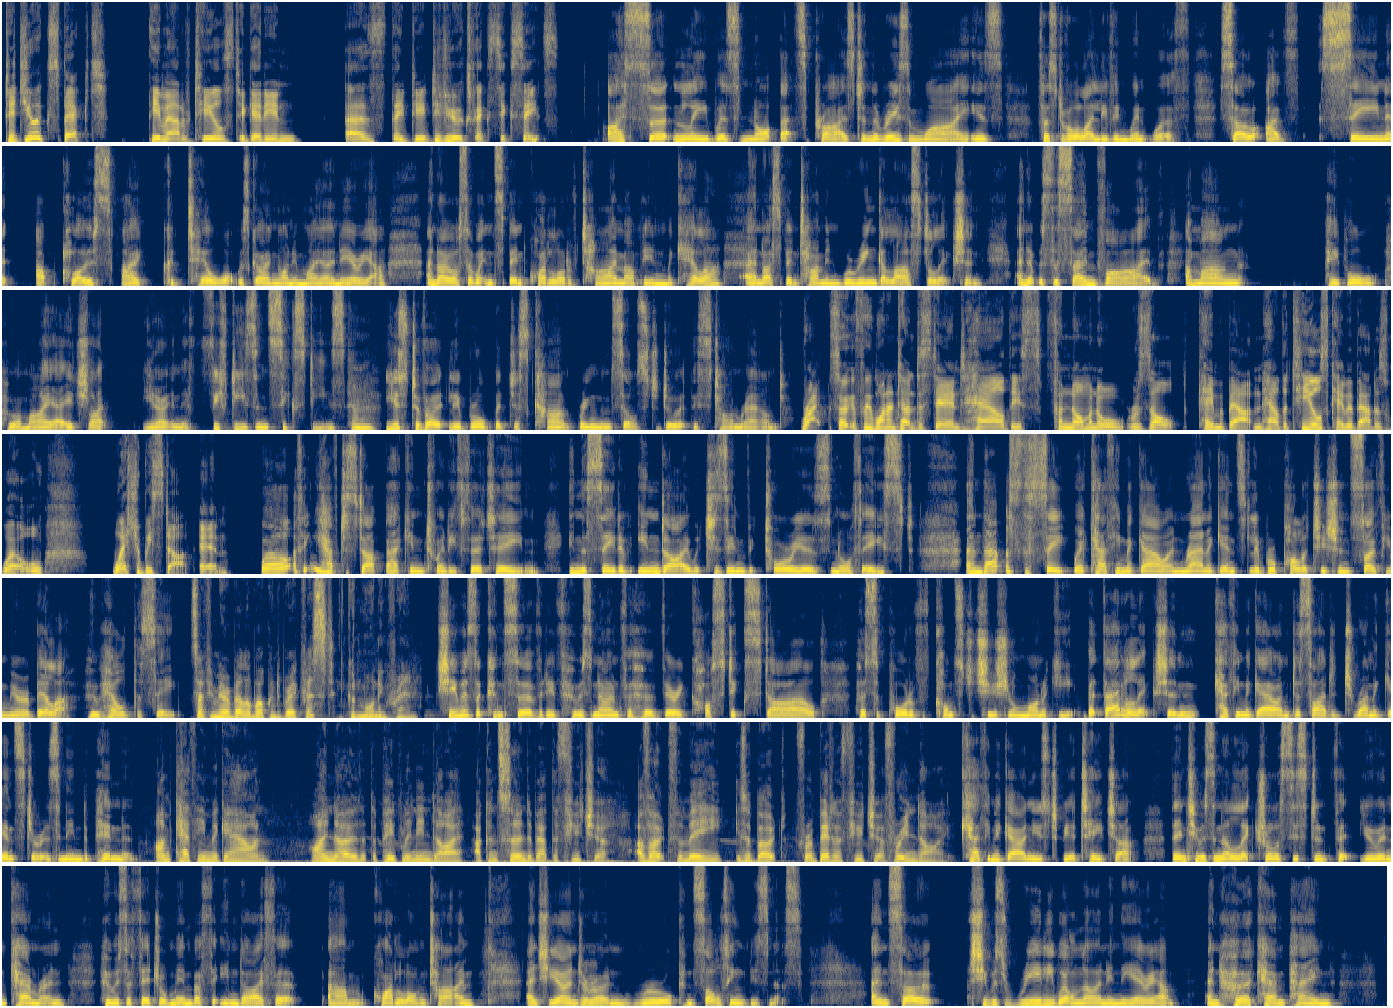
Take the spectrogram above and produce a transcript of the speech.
Did you expect the amount of teals to get in as they did? Did you expect six seats? I certainly was not that surprised. And the reason why is, first of all, I live in Wentworth. So I've seen it up close. I could tell what was going on in my own area. And I also went and spent quite a lot of time up in Mackellar and I spent time in Warringah last election. And it was the same vibe among people who are my age, like you know, in their 50s and 60s, mm. used to vote Liberal but just can't bring themselves to do it this time round. Right. So, if we wanted to understand how this phenomenal result came about and how the Teals came about as well, where should we start, Anne? Well, I think you have to start back in 2013 in the seat of Indi, which is in Victoria's northeast. And that was the seat where Cathy McGowan ran against Liberal politician Sophie Mirabella, who held the seat. Sophie Mirabella, welcome to breakfast. Good morning, Fran. She was a conservative who was known for her very caustic style, her support of constitutional monarchy. But that election, Cathy McGowan decided to run against her as an independent. I'm Cathy McGowan. I know that the people in Indi are concerned about the future. A vote for me is a vote for a better future for Indi. Cathy McGowan used to be a teacher. Then she was an electoral assistant for Ewen Cameron, who was a federal member for Indi for um, quite a long time. And she owned her mm. own rural consulting business. And so she was really well known in the area. And her campaign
